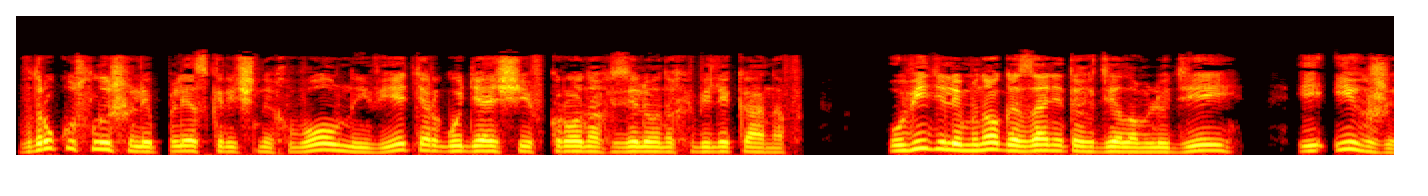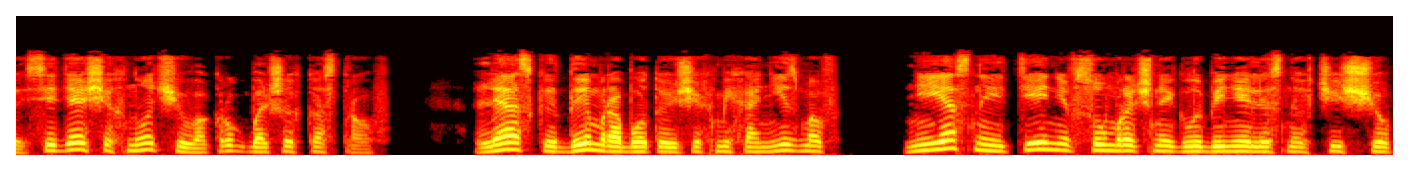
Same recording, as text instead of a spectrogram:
вдруг услышали плеск речных волн и ветер, гудящий в кронах зеленых великанов, увидели много занятых делом людей и их же, сидящих ночью вокруг больших костров. Лязг и дым работающих механизмов, неясные тени в сумрачной глубине лесных чащоб,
